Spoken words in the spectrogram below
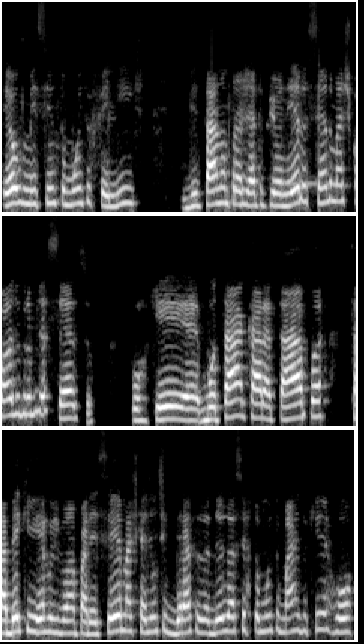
eu me sinto muito feliz de estar num projeto pioneiro sendo uma escola de grupo de acesso. Porque é, botar a cara a tapa, saber que erros vão aparecer, mas que a gente, graças a Deus, acertou muito mais do que errou.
